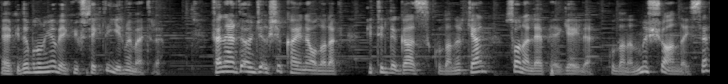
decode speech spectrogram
mevkide bulunuyor ve yüksekliği 20 metre. Fenerde önce ışık kaynağı olarak fitilli gaz kullanırken sonra LPG ile kullanılmış şu anda ise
